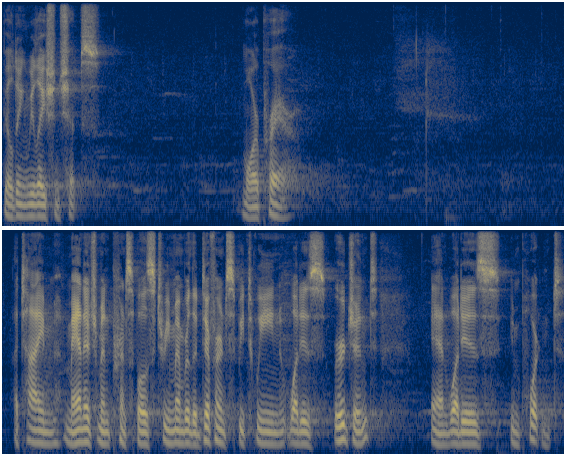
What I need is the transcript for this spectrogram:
building relationships, more prayer. A time management principle is to remember the difference between what is urgent and what is important.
